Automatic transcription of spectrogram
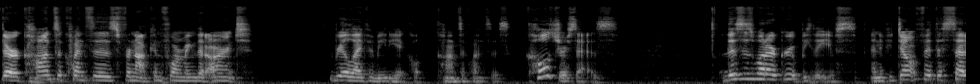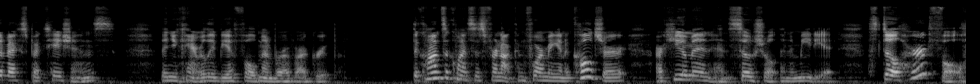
there are consequences for not conforming that aren't real life immediate consequences. Culture says this is what our group believes, and if you don't fit this set of expectations, then you can't really be a full member of our group. The consequences for not conforming in a culture are human and social and immediate. Still hurtful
